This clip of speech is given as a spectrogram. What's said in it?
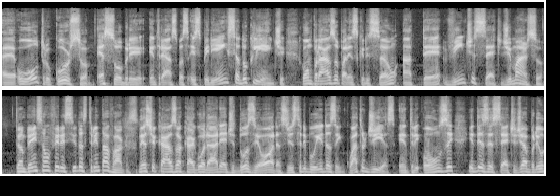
é, o outro curso é sobre, entre aspas, experiência do cliente, com prazo para inscrição até 27 de março. Também são oferecidas 30 vagas. Neste caso, a carga horária é de 12 horas, distribuídas em quatro dias, entre 11 e 17 de abril,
